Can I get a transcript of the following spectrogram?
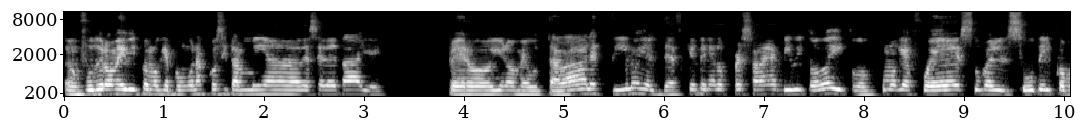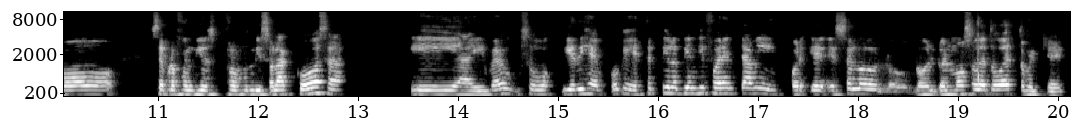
En un futuro maybe como que pongo unas cositas mías de ese detalle, pero you know, me gustaba el estilo y el depth que tenían los personajes vivos y todo, y todo como que fue súper sutil como se profundizó, profundizó las cosas y ahí veo, yo dije, ok, este estilo es bien diferente a mí, porque eso es lo, lo, lo hermoso de todo esto, porque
